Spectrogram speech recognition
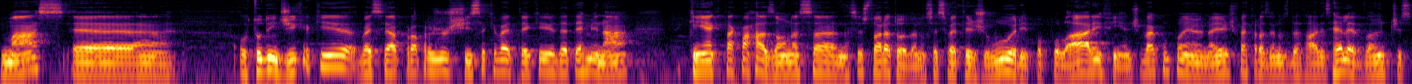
mas é, o tudo indica que vai ser a própria justiça que vai ter que determinar quem é que está com a razão nessa, nessa história toda. Não sei se vai ter júri, popular, enfim, a gente vai acompanhando aí, a gente vai trazendo os detalhes relevantes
